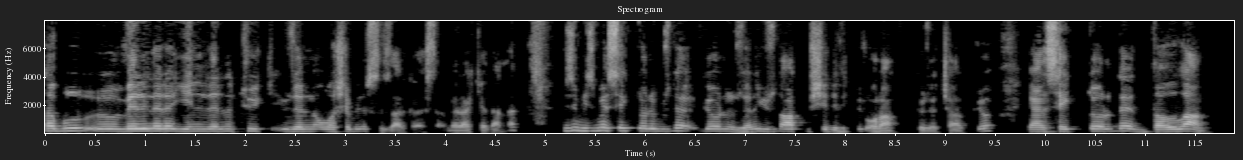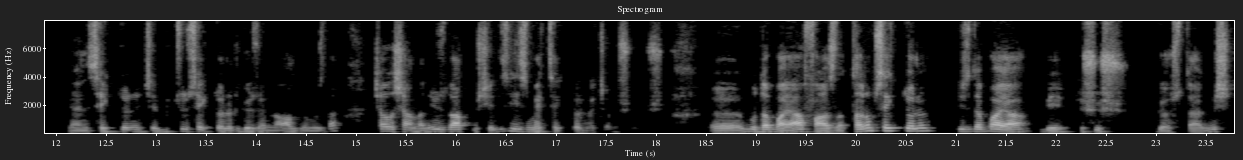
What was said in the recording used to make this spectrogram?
Tabi bu e, verilere yenilerini TÜİK üzerine ulaşabilirsiniz arkadaşlar merak edenler. Bizim hizmet sektörümüzde gördüğünüz üzere %67'lik bir oran göze çarpıyor. Yani sektörde dağılan yani sektörün içinde bütün sektörleri göz önüne aldığımızda çalışanların %67'si hizmet sektöründe çalışıyormuş. Ee, bu da bayağı fazla. Tarım sektörü bizde bayağı bir düşüş göstermiş.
